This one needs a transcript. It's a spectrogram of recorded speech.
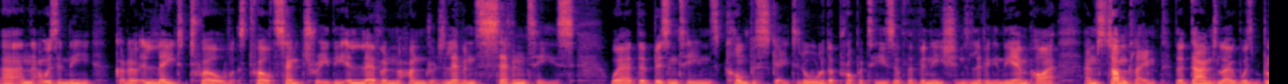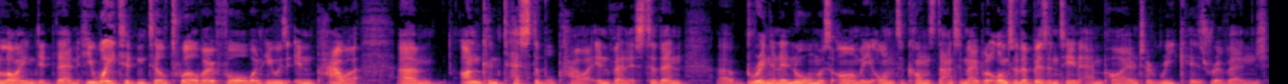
Uh, and that was in the kind of late 12th, 12th century, the 1100s, 1170s where the Byzantines confiscated all of the properties of the Venetians living in the empire, and some claim that Dandolo was blinded then. He waited until 1204 when he was in power, um, uncontestable power in Venice, to then uh, bring an enormous army onto Constantinople, onto the Byzantine Empire, and to wreak his revenge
